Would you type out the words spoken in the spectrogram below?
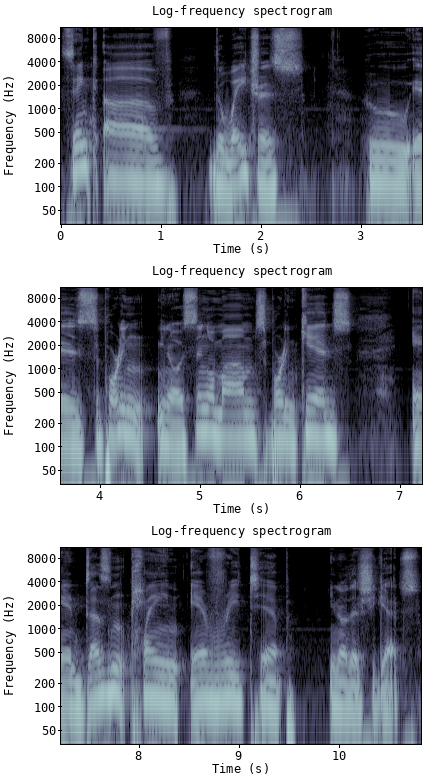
Think of the waitress who is supporting, you know, a single mom supporting kids, and doesn't claim every tip, you know, that she gets.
